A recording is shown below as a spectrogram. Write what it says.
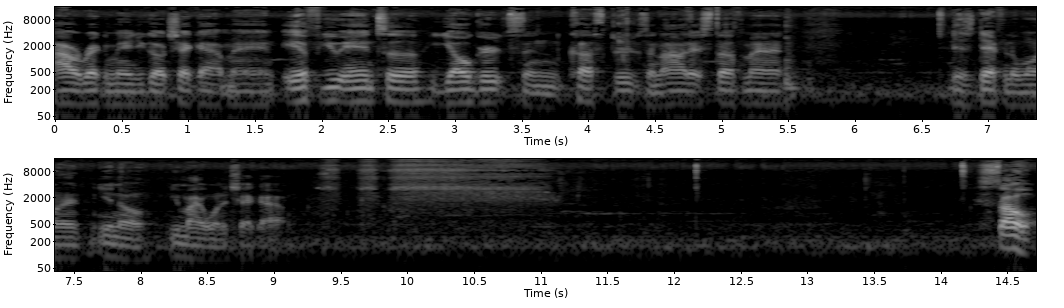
I would recommend you go check out, man. If you into yogurts and custards and all that stuff, man, this definitely one, you know, you might want to check out. So,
